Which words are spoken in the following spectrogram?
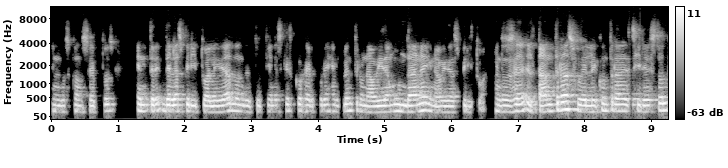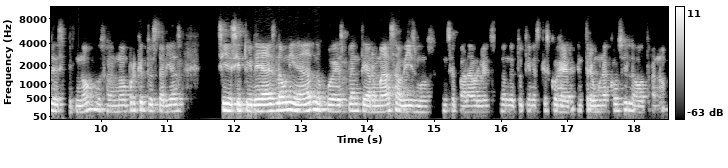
en los conceptos de la espiritualidad, donde tú tienes que escoger, por ejemplo, entre una vida mundana y una vida espiritual. Entonces, el Tantra suele contradecir esto al decir no, o sea, no porque tú estarías si, si tu idea es la unidad, no puedes plantear más abismos inseparables donde tú tienes que escoger entre una cosa y la otra, no.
